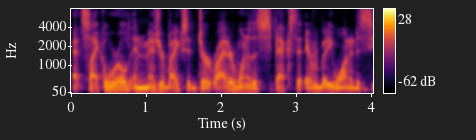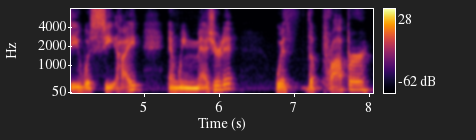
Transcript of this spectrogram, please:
at Cycle World and measure bikes at Dirt Rider, one of the specs that everybody wanted to see was seat height, and we measured it with the proper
